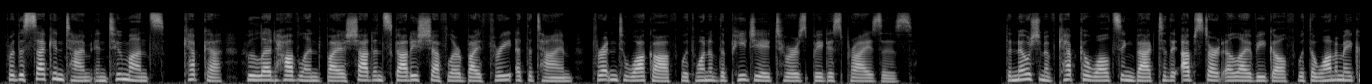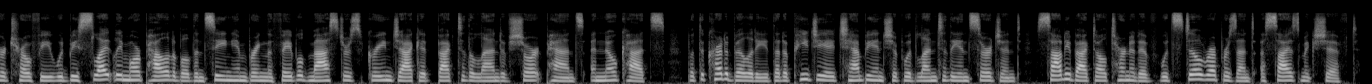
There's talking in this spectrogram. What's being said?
For the second time in two months, Koepka, who led Hovland by a shot and Scottie Scheffler by three at the time, threatened to walk off with one of the PGA Tour's biggest prizes. The notion of Koepka waltzing back to the upstart LIV Golf with the Wanamaker Trophy would be slightly more palatable than seeing him bring the fabled Masters green jacket back to the land of short pants and no cuts, but the credibility that a PGA championship would lend to the insurgent, Saudi backed alternative would still represent a seismic shift.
